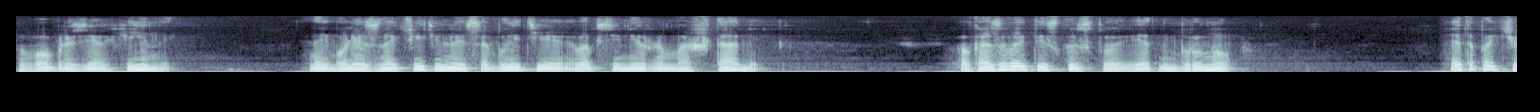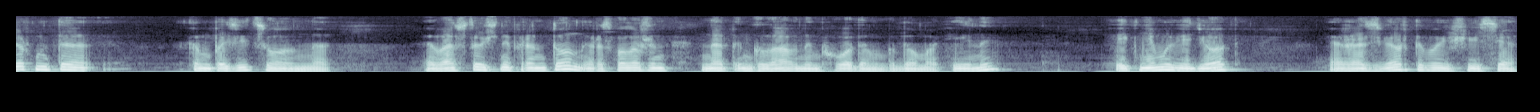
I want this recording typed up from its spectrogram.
в образе Афины, наиболее значительное событие во всемирном масштабе, показывает искусствовед Брунов. Это подчеркнуто композиционно. Восточный фронтон расположен над главным входом в дом Афины, и к нему ведет развертывающаяся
